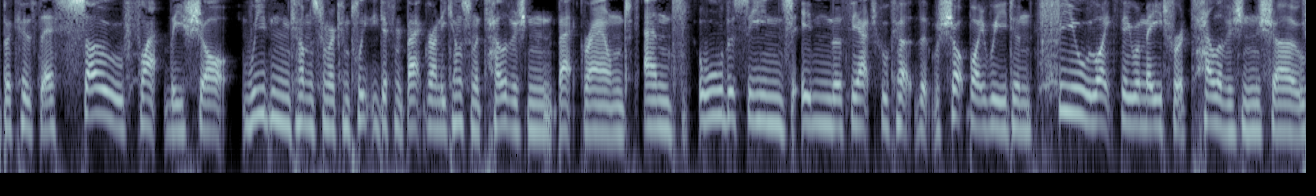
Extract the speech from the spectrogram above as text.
because they're so flatly shot. Whedon comes from a completely different background. He comes from a television background, and all the scenes in the theatrical cut that were shot by Whedon feel like they were made for a television show.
